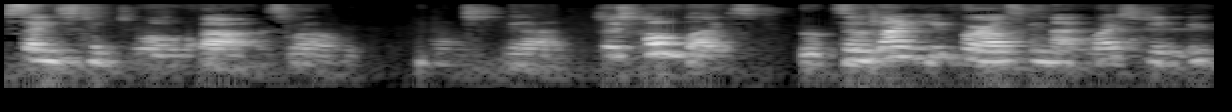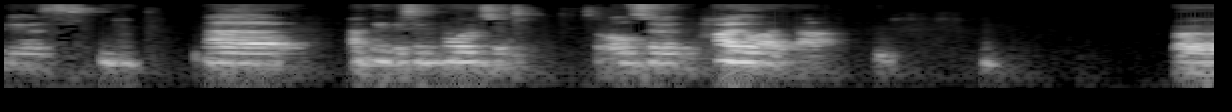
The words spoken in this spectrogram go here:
sensitive to all of that as well. Yeah, so it's complex. So thank you for asking that question because uh, I think it's important to also highlight that. Uh,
